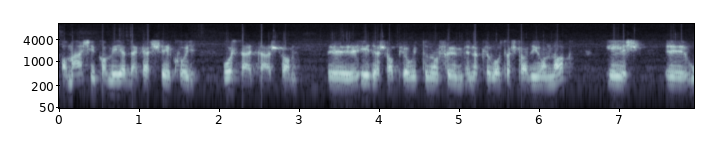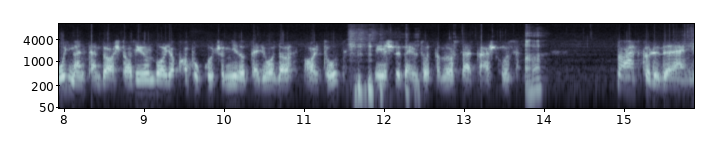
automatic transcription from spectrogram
A másik, ami érdekesség, hogy osztálytársam, édesapja, úgy tudom, főmérnöke volt a stadionnak, és úgy mentem be a stadionba, hogy a kapukulcson nyitott egy oldal ajtót, és bejutottam az osztálytárshoz. Aha. Na hát körülbelül ennyi.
